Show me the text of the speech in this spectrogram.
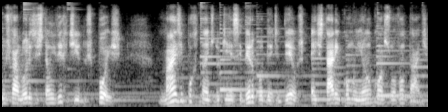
os valores estão invertidos, pois mais importante do que receber o poder de Deus é estar em comunhão com a Sua vontade,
